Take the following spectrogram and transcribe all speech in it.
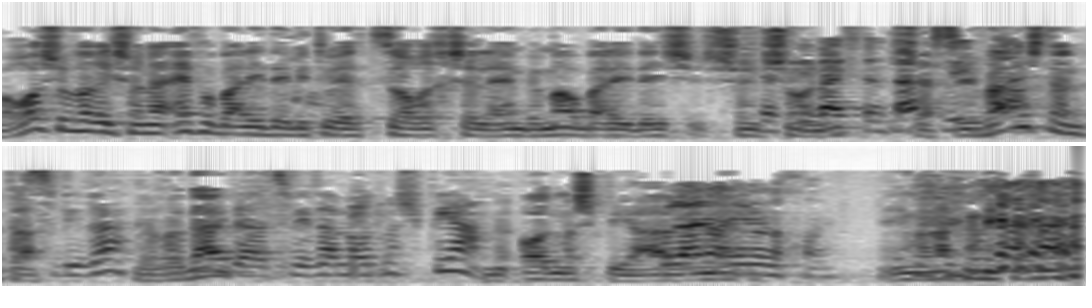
בראש ובראשונה, איפה בא לידי ביטוי הצורך שלהם, במה הוא בא לידי שוני? שהסביבה השתנתה? שהסביבה השתנתה. הסביבה, בוודאי. והסביבה מאוד משפיעה. מאוד משפיעה. כולנו עלינו נכון. אם אנחנו ניכנס,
